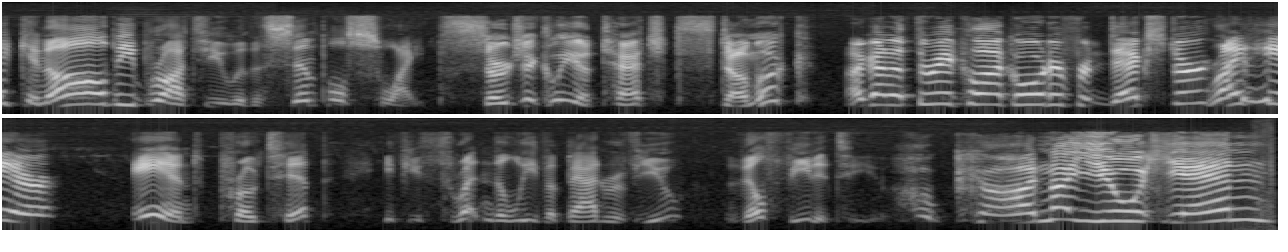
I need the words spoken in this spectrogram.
It can all be brought to you with a simple swipe. Surgically attached stomach? I got a 3 o'clock order for Dexter. Right here. And, pro tip, if you threaten to leave a bad review, they'll feed it to you. Oh, God, not you again.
